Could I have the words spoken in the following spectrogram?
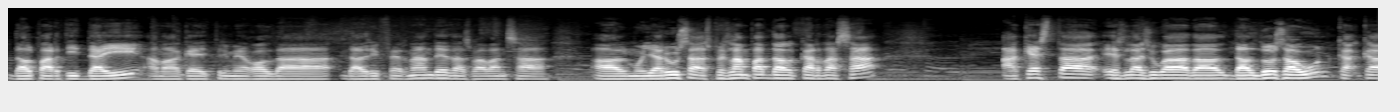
del partit d'ahir, amb aquell primer gol de- d'Adri Fernández, es va avançar al Mollerussa, després l'empat del Cardassà, aquesta és la jugada del, del 2 a 1, que, que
